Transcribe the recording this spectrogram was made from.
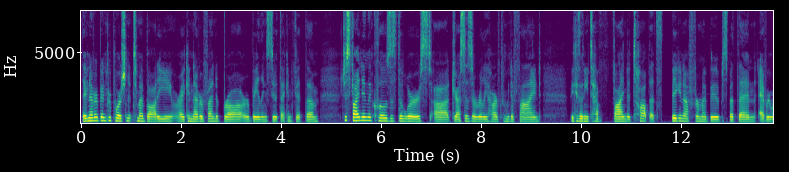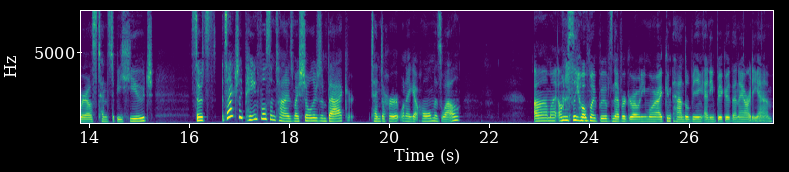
They've never been proportionate to my body, or I can never find a bra or a bathing suit that can fit them. Just finding the clothes is the worst. Uh, dresses are really hard for me to find because I need to have find a top that's big enough for my boobs, but then everywhere else tends to be huge. So it's it's actually painful sometimes. My shoulders and back tend to hurt when I get home as well. Um, I honestly hope my boobs never grow anymore. I couldn't handle being any bigger than I already am.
